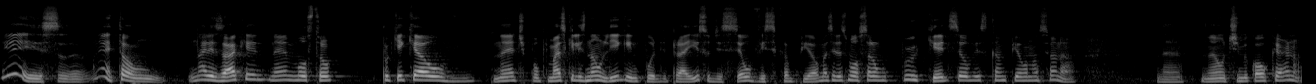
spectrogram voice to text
E é isso. Então, Narizaki né, mostrou por que, que é o. Né, tipo, por mais que eles não liguem para isso, de ser o vice-campeão, mas eles mostraram o porquê de ser o vice-campeão nacional. Né? Não é um time qualquer, não.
